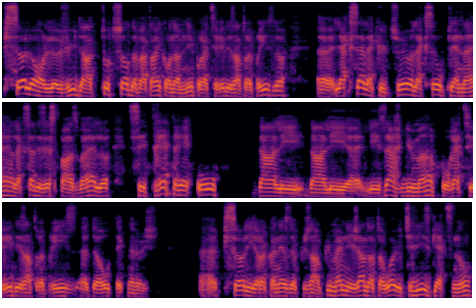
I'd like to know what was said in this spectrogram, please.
puis ça, là, on l'a vu dans toutes sortes de batailles qu'on a menées pour attirer des entreprises. Là. Euh, l'accès à la culture, l'accès au plein air, l'accès à des espaces verts, c'est très, très haut dans les, euh, arguments pour attirer des entreprises euh, de haute technologie. Euh, puis ça, ils le reconnaissent de plus en plus. Même les gens d'Ottawa utilisent Gatineau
